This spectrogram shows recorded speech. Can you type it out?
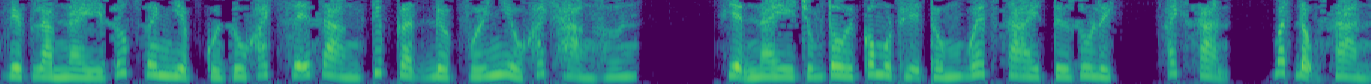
Việc làm này giúp doanh nghiệp của du khách dễ dàng tiếp cận được với nhiều khách hàng hơn. Hiện nay chúng tôi có một hệ thống website từ du lịch, khách sạn, bất động sản,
